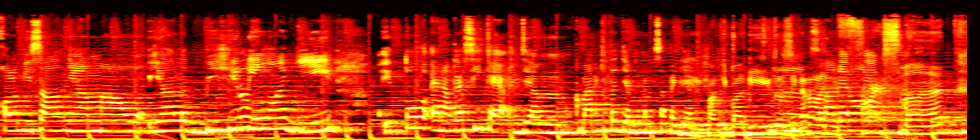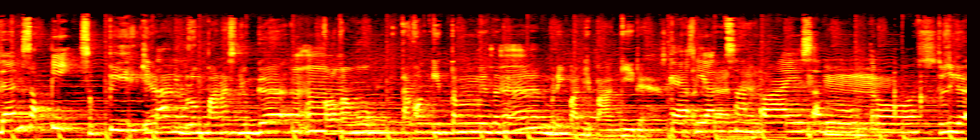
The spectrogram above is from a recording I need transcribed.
kalau misalnya mau ya lebih healing lagi, itu enaknya sih kayak jam kemarin kita jam 6 sampai jam Hmm. Pagi-pagi gitu sih Hmm, karena lagi fresh banget. Dan sepi. Sepi ya Kita- kan kita- belum panas juga. Kalau kamu takut hitam gitu kan, mending pagi-pagi deh. Kayak lihat sunrise, aduh, Hmm. terus Terus juga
